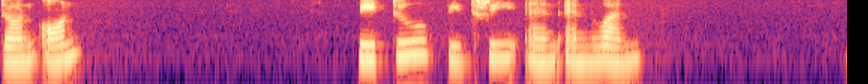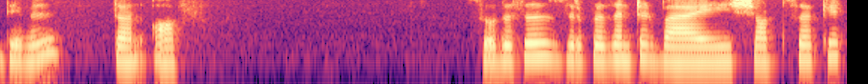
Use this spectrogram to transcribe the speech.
turn on. P2, P3 and N1 they will turn off. So this is represented by short circuit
